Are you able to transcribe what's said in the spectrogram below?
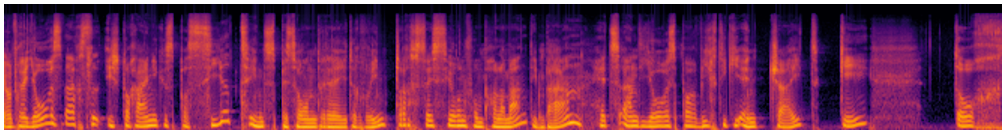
Ja, über den Jahreswechsel ist doch einiges passiert, insbesondere in der Wintersession vom Parlament in Bern hat es Ende Jahres ein paar wichtige Entscheidungen gegeben. Doch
